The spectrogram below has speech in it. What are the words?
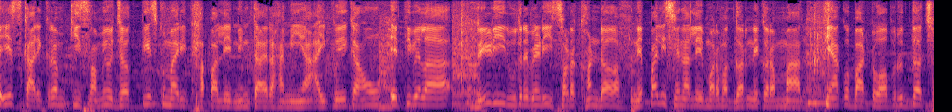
यस कार्यक्रमकी संयोजक तेज कुमारी थापाले निम्ताएर हामी यहाँ आइपुगेका हौँ। यति बेला रेडी रुद्रबेडी सडक खण्ड नेपाली सेनाले मर्मत गर्ने क्रममा त्यहाँको बाटो अवरुद्ध छ।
